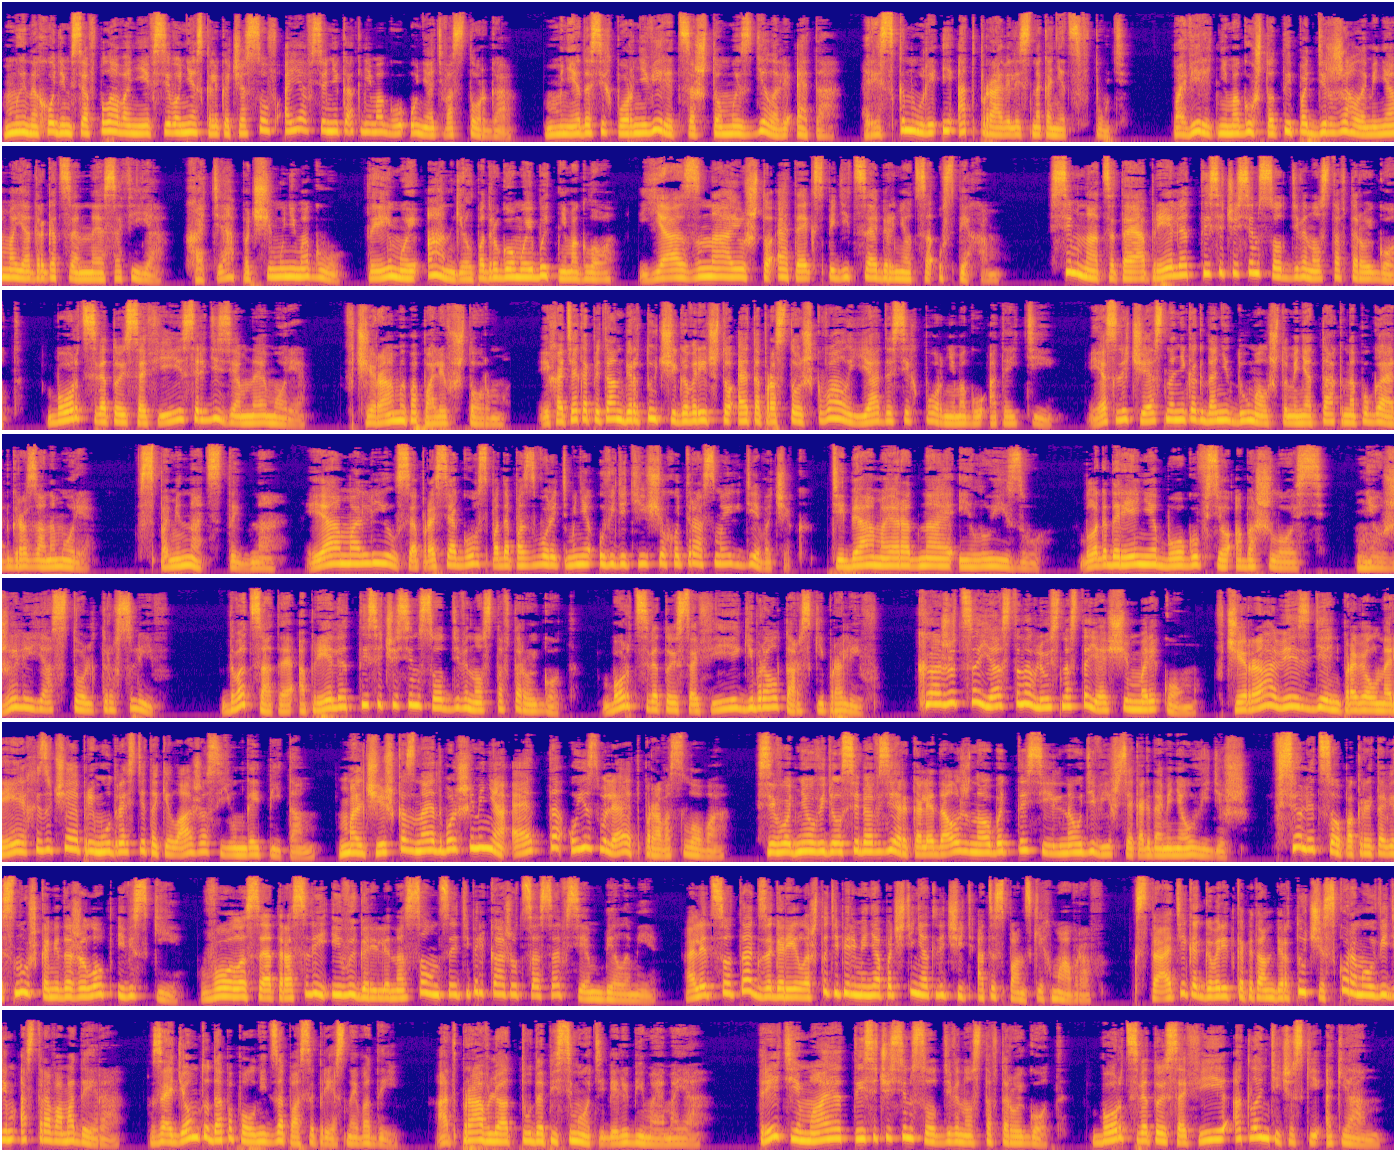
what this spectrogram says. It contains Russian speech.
Мы находимся в плавании всего несколько часов, а я все никак не могу унять восторга. Мне до сих пор не верится, что мы сделали это. Рискнули и отправились, наконец, в путь. Поверить не могу, что ты поддержала меня, моя драгоценная София. Хотя, почему не могу? Ты мой ангел, по-другому и быть не могло. Я знаю, что эта экспедиция обернется успехом. 17 апреля 1792 год. Борт Святой Софии, Средиземное море. Вчера мы попали в шторм. И хотя капитан Бертуччи говорит, что это простой шквал, я до сих пор не могу отойти. Если честно, никогда не думал, что меня так напугает гроза на море. Вспоминать стыдно. Я молился, прося Господа позволить мне увидеть еще хоть раз моих девочек. Тебя, моя родная, и Луизу. Благодарение Богу все обошлось. Неужели я столь труслив? 20 апреля 1792 год. Борт Святой Софии, Гибралтарский пролив. Кажется, я становлюсь настоящим моряком. Вчера весь день провел на реях, изучая премудрости такелажа с юнгой Питом. Мальчишка знает больше меня, это уязвляет право слова. Сегодня увидел себя в зеркале, должно быть, ты сильно удивишься, когда меня увидишь. Все лицо покрыто веснушками, даже лоб и виски. Волосы отросли и выгорели на солнце и теперь кажутся совсем белыми. А лицо так загорело, что теперь меня почти не отличить от испанских мавров. Кстати, как говорит капитан Бертуччи, скоро мы увидим острова Мадейра. Зайдем туда пополнить запасы пресной воды. Отправлю оттуда письмо тебе, любимая моя. 3 мая 1792 год. Борт Святой Софии, Атлантический океан.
